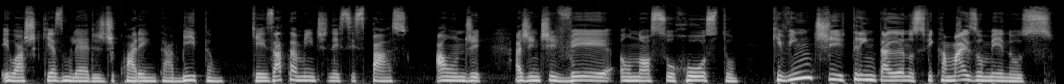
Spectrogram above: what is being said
eu acho que as mulheres de 40 habitam, que é exatamente nesse espaço onde a gente vê o nosso rosto, que 20, 30 anos fica mais ou menos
